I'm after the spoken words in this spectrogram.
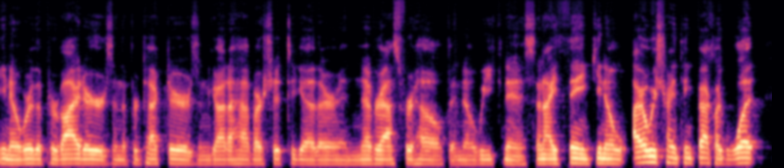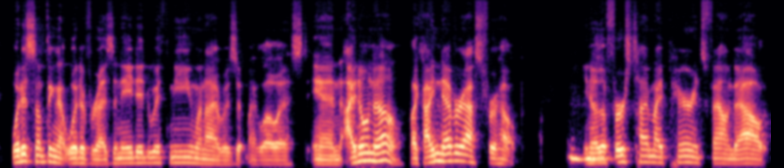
you know, we're the providers and the protectors and got to have our shit together and never ask for help and no weakness. And I think, you know, I always try and think back like what what is something that would have resonated with me when I was at my lowest? And I don't know. Like I never asked for help. You know, the Mhm. first time my parents found out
